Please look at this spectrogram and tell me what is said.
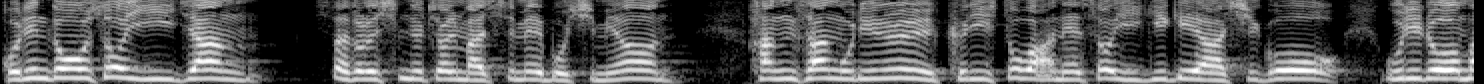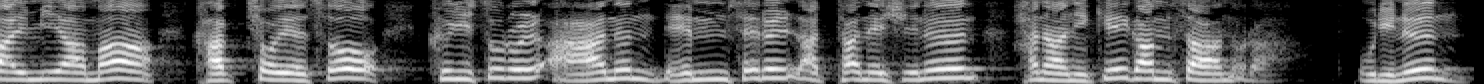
고린도후서 2장 14절 16절 말씀해 보시면 항상 우리를 그리스도 안에서 이기게 하시고 우리로 말미암아 각처에서 그리스도를 아는 냄새를 나타내시는 하나님께 감사하노라. 우리는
